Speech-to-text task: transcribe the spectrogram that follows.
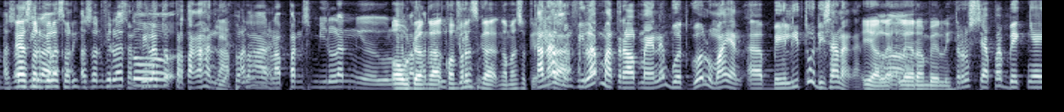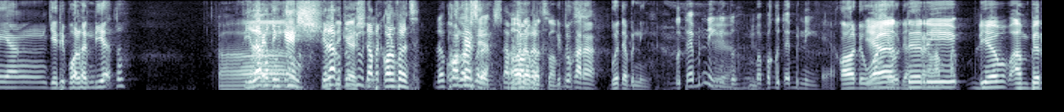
Aston Eh, Aston Villa, sorry. Aston Villa Aston tuh Villa tuh pertengahan dia. Pertengahan 89 ya. Oh udah nggak 87. conference nggak nggak masuk ya? Karena Aston Villa material mainnya buat gue lumayan. Eh, Bailey tuh di sana kan. Iya, Le Ah. Leron Bailey. Terus siapa backnya yang jadi Polandia tuh? Eh, Villa ketujuh. Cash. Villa ketujuh dapat ya. conference. Dapat Conference ya? conference. Dapat Oh dapat conference. Itu karena good evening. Good evening Iya. itu, Bapak Good evening. Ya, Kalau the worst Ya ya udah. dari dia hampir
